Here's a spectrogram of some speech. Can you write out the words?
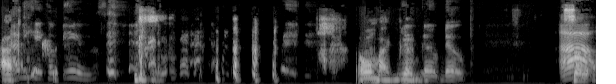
I get confused. oh my goodness. Dope, dope. So, oh.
